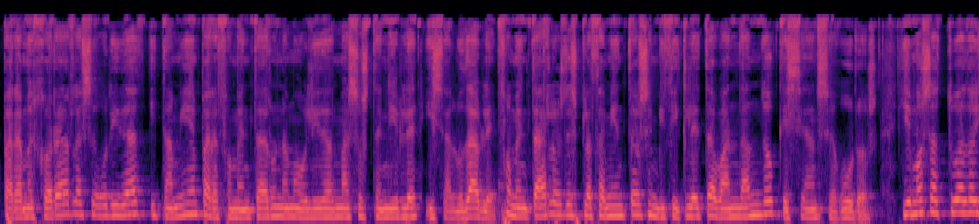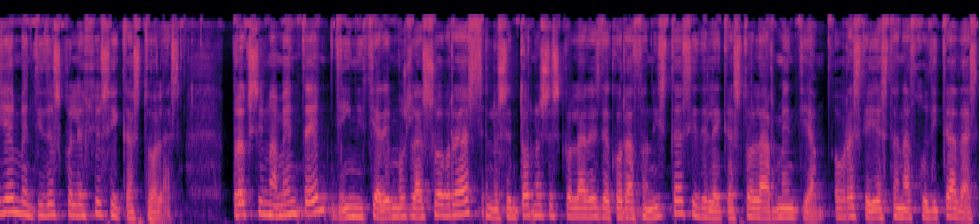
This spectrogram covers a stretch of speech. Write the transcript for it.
para mejorar la seguridad y también para fomentar una movilidad más sostenible y saludable. Fomentar los desplazamientos en bicicleta o andando que sean seguros. Y hemos actuado ya en 22 colegios y castolas. Próximamente iniciaremos las obras en los entornos escolares de Corazonistas y de la Icastola Armentia, obras que ya están adjudicadas.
